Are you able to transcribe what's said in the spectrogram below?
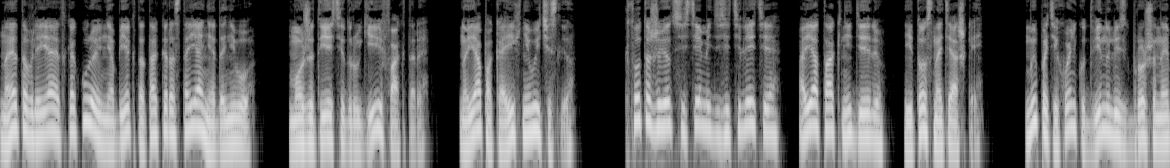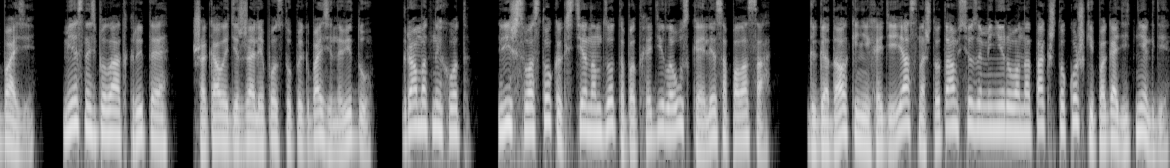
На это влияет как уровень объекта, так и расстояние до него. Может, есть и другие факторы, но я пока их не вычислил. Кто-то живет в системе десятилетия, а я так неделю, и то с натяжкой. Мы потихоньку двинулись к брошенной базе. Местность была открытая, шакалы держали подступы к базе на виду. Грамотный ход. Лишь с востока к стенам дзота подходила узкая лесополоса. К гадалке не ходи, ясно, что там все заминировано так, что кошки погадить негде.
